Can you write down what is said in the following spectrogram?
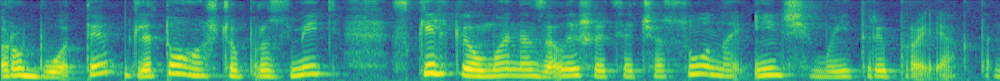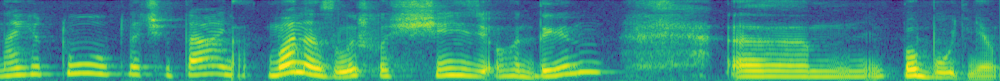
Роботи для того, щоб розуміти, скільки у мене залишиться часу на інші мої три проєкти. На YouTube, на читання. У мене залишилось 6 годин е, по будням.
